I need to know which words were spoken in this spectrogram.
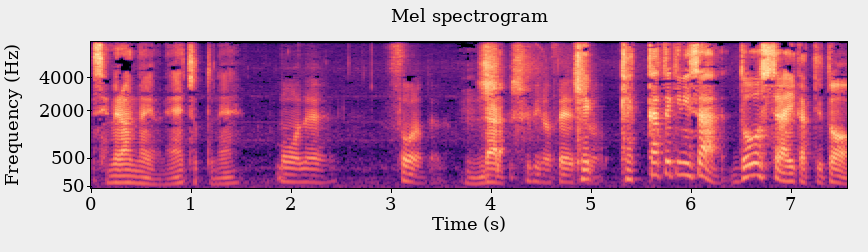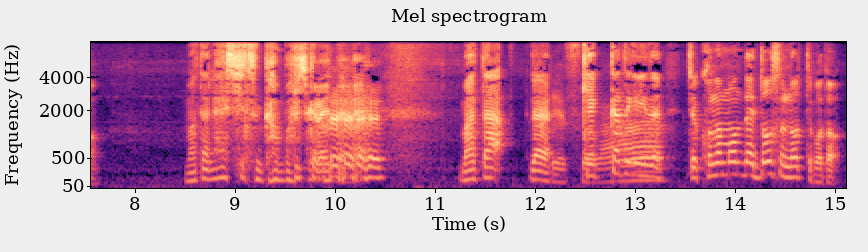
攻めらんないよね、ちょっとね。もうね、そうなんだよね。うんだからし守備の選手けの。結果的にさ、どうしたらいいかっていうと、また来シーズン頑張るしかないんだよね。また、だから、結果的にね、じゃあこの問題どうすんのってこと。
